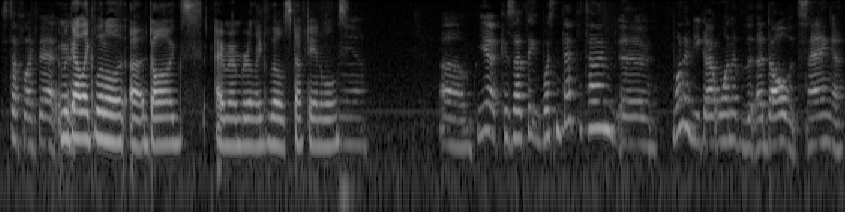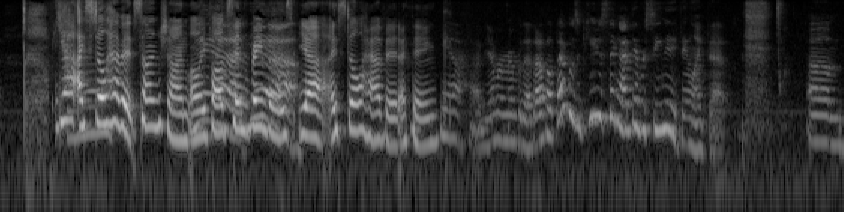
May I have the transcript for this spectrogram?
stuff like that. And we But- got like little uh, dogs. I remember like little stuffed animals. Yeah. Um, yeah, because I think wasn't that the time uh, one of you got one of the a doll that sang a Yeah, I still have it. Sunshine, lollipops, Yeah, and rainbows. yeah. yeah, I still have it. I think. Yeah, I, remember that. I thought that was the cutest thing. I'd never seen anything like that. Um,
